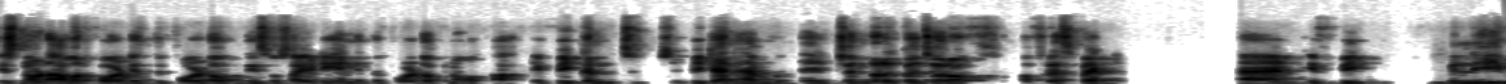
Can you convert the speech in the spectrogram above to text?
it's not our fault. It's the fault of the society, and it's the fault of you know uh, if we can if we can have a general culture of of respect, and if we believe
